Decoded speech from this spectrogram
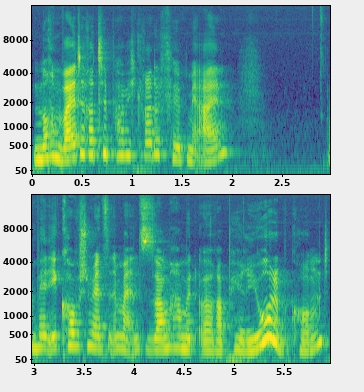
Noch ein weiterer Tipp habe ich gerade, fällt mir ein wenn ihr Kopfschmerzen immer in Zusammenhang mit eurer Periode bekommt,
